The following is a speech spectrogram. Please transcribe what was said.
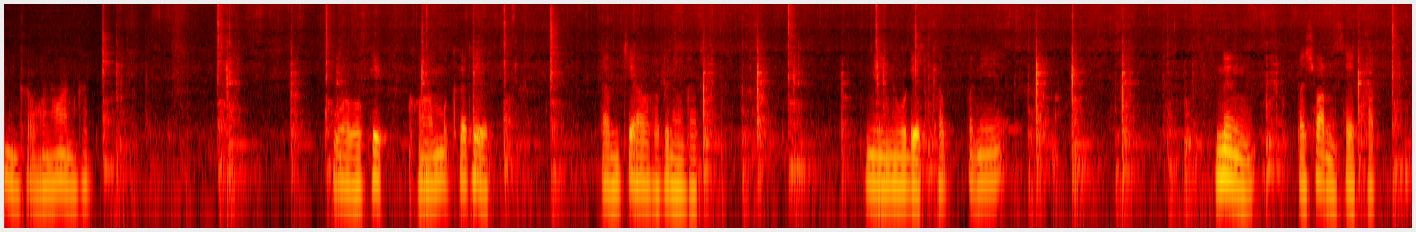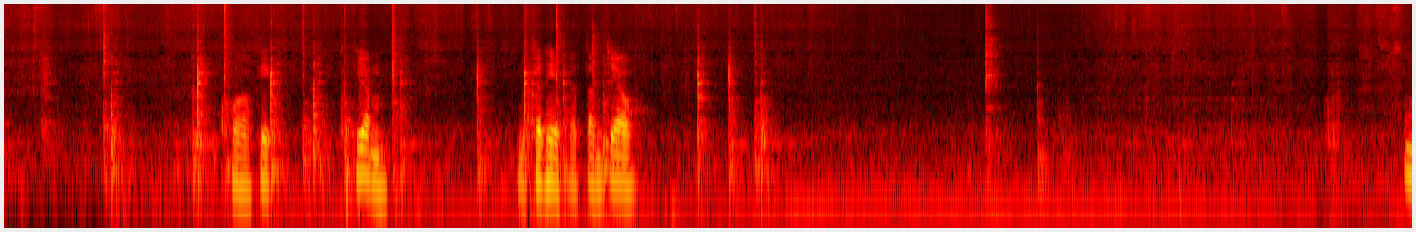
หนึ่งข้าวห้อนๆครับคั่วบพริกหอมมะเขือเทศตำแจ่วครับพี่น้องครับ เมนูเด็ดครับ วันนี้หนึ่งปลาช่อนใส่ผักคั่วพริกกระเทียมมะเขือเทศครับตำแจ่วอื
